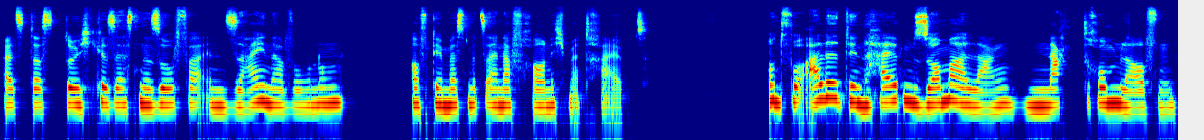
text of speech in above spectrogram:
als das durchgesessene Sofa in seiner Wohnung, auf dem er es mit seiner Frau nicht mehr treibt. Und wo alle den halben Sommer lang nackt rumlaufen,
